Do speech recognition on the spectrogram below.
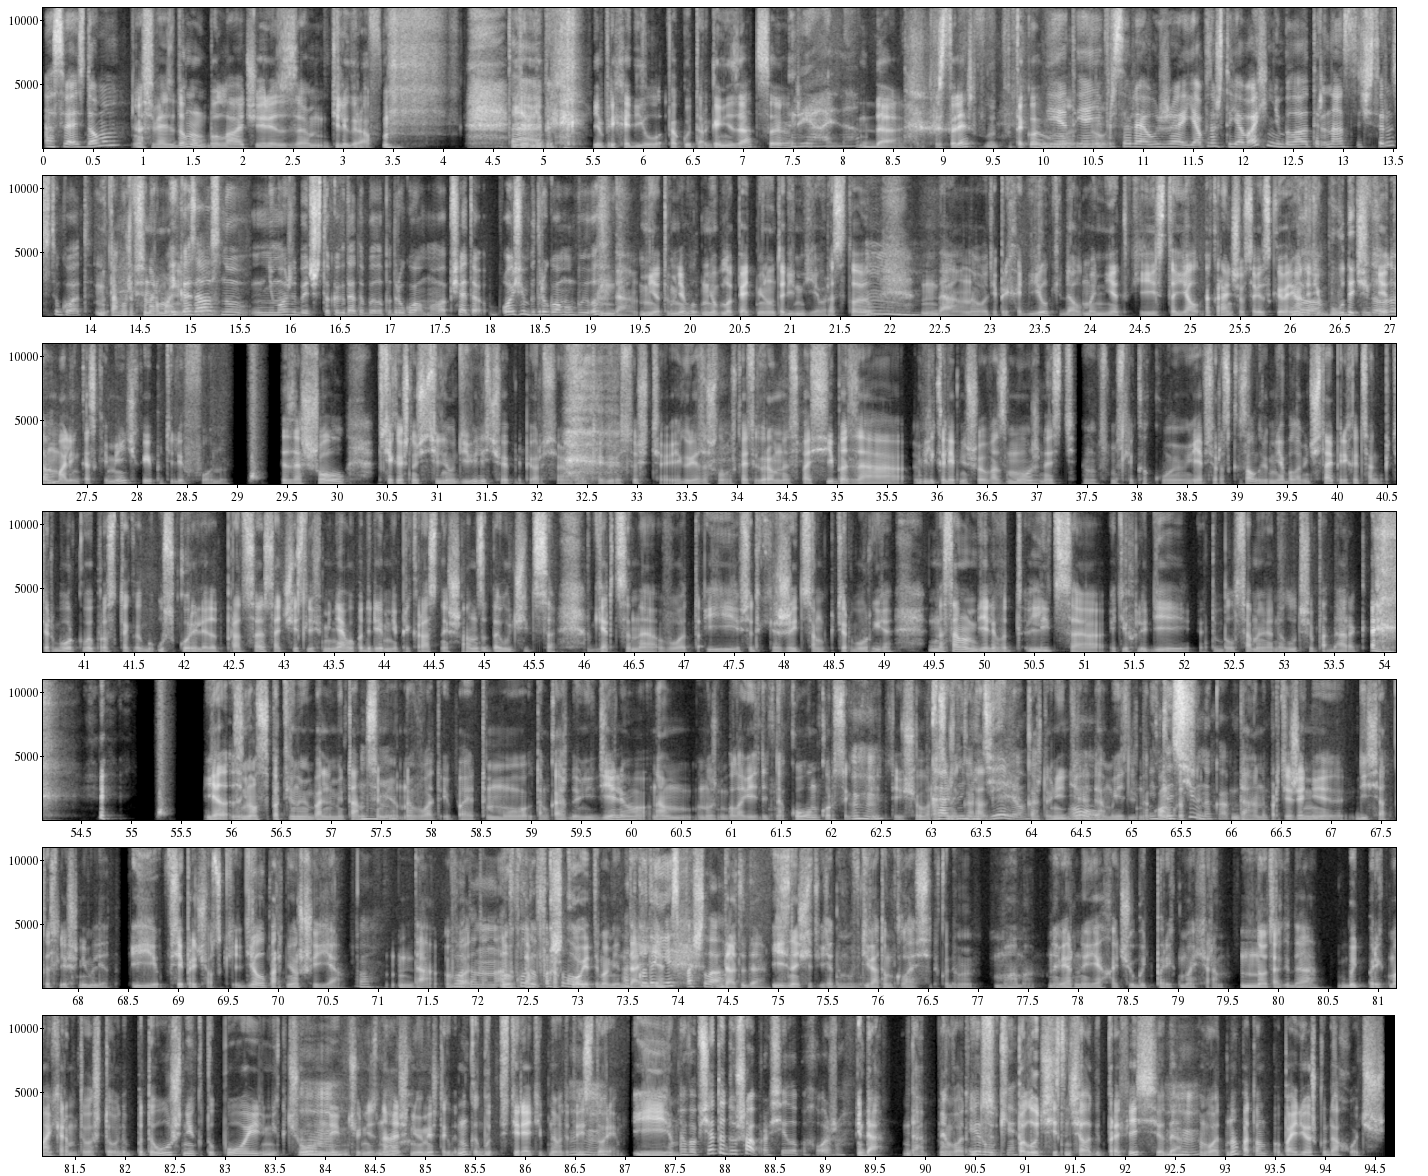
А связь с домом? А связь с домом была через э, телеграф. Я, я, я приходил в какую-то организацию. Реально? Да. Представляешь, вот такое Нет, было. я ну, не представляю уже. Я потому что я в Ахине была 13-14 год. Ну, там уже все нормально. И казалось, было. ну, не может быть, что когда-то было по-другому. Вообще-то очень по-другому было. Да. Нет, у меня, был, у меня было 5 минут 1 евро стоил. М. Да, ну вот я приходил, кидал монетки и стоял, как раньше в советское время, вот Да. эти будочки, Да-да. там маленькая скамеечка и по телефону. Зашел, все, конечно, очень сильно удивились, что я приперся. Я говорю, слушайте, я говорю, я зашел вам сказать огромное спасибо за великолепнейшую возможность. Ну, в смысле, какую? Я все рассказал, говорю, у меня была мечта переехать в Санкт-Петербург. Вы просто как бы ускорили этот процесс, отчислив меня, вы подарили мне прекрасный шанс доучиться в Герцена, вот, и все-таки жить в Санкт-Петербурге. На самом деле, вот лица этих людей, это был самый, наверное, лучший подарок. Я занимался спортивными бальными танцами, Мгм. вот, и поэтому там каждую неделю нам нужно было ездить на конкурсы, Мгм. какие-то еще в разные Каждую города. неделю? Каждую неделю, О, да, мы ездили на конкурсы. Интенсивно как? Да, на протяжении десятка с лишним лет. И все прически делал партнерши я. О, Да, Вот вот. оно, Ну, откуда там в пошло? какой-то момент, да. Откуда я- есть пошла? да, да, да. И, значит, я думаю, в девятом классе такой думаю, мама, наверное, я хочу быть парикмахером. Но тогда быть парикмахером, того что, ПТУшник, тупой, никчемный, Мгм. ничего не знаешь, не умеешь тогда. Ну, как бы стереотипная вот эта Мгм. история. И А вообще-то душа просила, похоже. Да, да, вот. И руки. Получи сначала говорит, профессию, да, Мгм. вот, но потом пойдешь куда хочешь.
